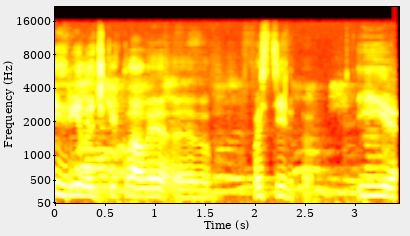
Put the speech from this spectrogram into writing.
і грілочки клали. Постіль і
